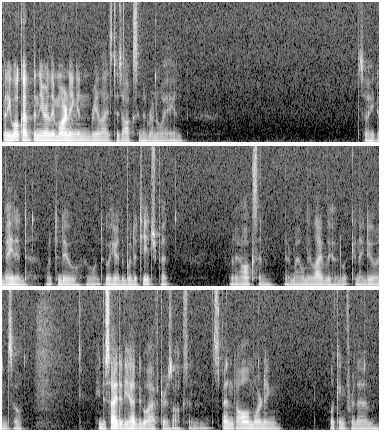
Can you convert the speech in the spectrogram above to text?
But he woke up in the early morning and realized his oxen had run away. and So he debated what to do. I want to go hear the Buddha teach, but my oxen, they're my only livelihood. What can I do? And so he decided he had to go after his oxen and spent all morning looking for them and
